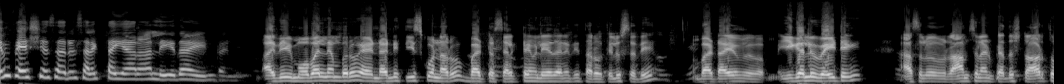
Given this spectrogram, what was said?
ఏం ఫేస్ చేశారు? సెలెక్ట్ అయ్యారా? లేదా ఏంటండి? అది మొబైల్ నెంబరు అండ్ అన్ని తీసుకున్నారు బట్ సెలెక్ట్ టైం లేదనేది తర్వాత తెలుస్తుంది. But I'm eagerly waiting. అసలు రామ్ చరణ్ పెద్ద స్టార్తో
